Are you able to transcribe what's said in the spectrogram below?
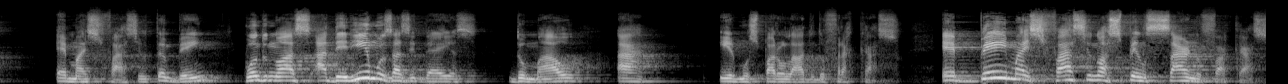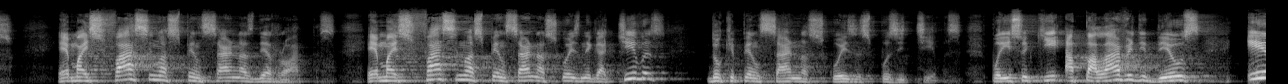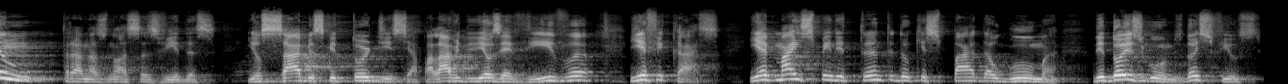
é mais fácil também quando nós aderimos às ideias do mal a irmos para o lado do fracasso. É bem mais fácil nós pensar no fracasso. É mais fácil nós pensar nas derrotas. É mais fácil nós pensar nas coisas negativas do que pensar nas coisas positivas. Por isso que a palavra de Deus entra nas nossas vidas. E o sábio escritor disse: a palavra de Deus é viva e eficaz, e é mais penetrante do que espada alguma, de dois gumes, dois fios,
